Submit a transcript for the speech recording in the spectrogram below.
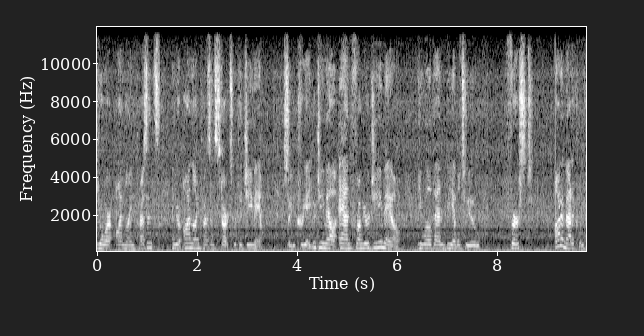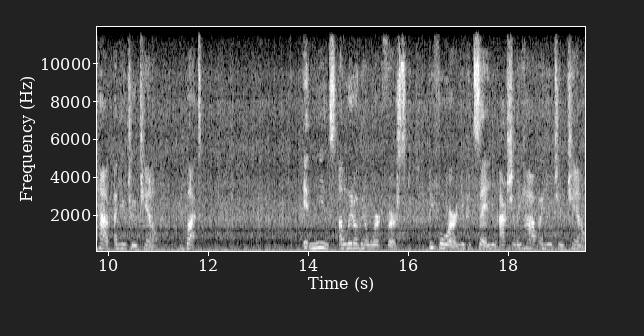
your online presence and your online presence starts with a Gmail. So you create your Gmail and from your Gmail you will then be able to first automatically have a YouTube channel. But it needs a little bit of work first before you could say you actually have a YouTube channel.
